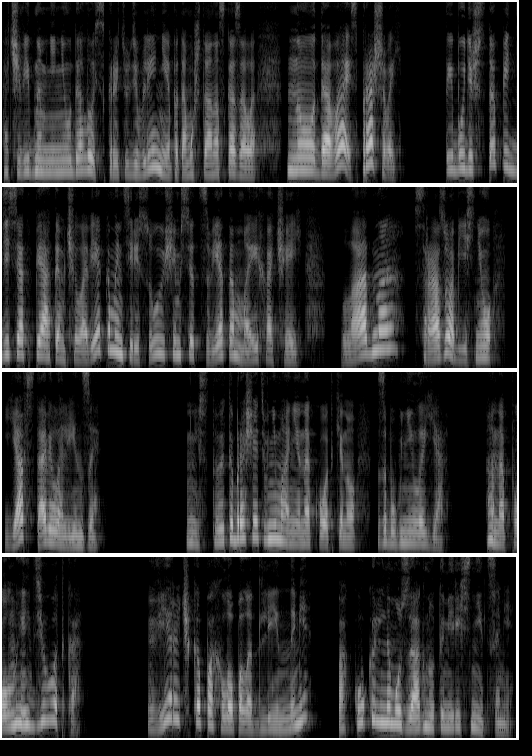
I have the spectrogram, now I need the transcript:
Очевидно, мне не удалось скрыть удивление, потому что она сказала, «Ну, давай, спрашивай». Ты будешь 155-м человеком, интересующимся цветом моих очей. Ладно, сразу объясню. Я вставила линзы. Не стоит обращать внимание на Коткину, забубнила я. Она полная идиотка. Верочка похлопала длинными, по-кукольному загнутыми ресницами.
